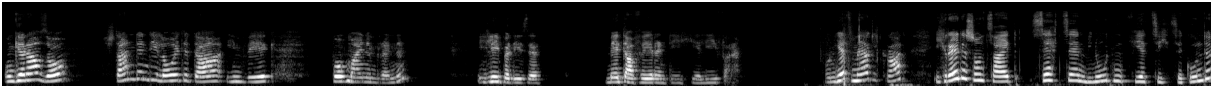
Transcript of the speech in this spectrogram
Und genau so standen die Leute da im Weg vor meinem Rennen. Ich liebe diese Metapheren, die ich hier liefere. Und jetzt merke ich gerade, ich rede schon seit 16 Minuten 40 Sekunden.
